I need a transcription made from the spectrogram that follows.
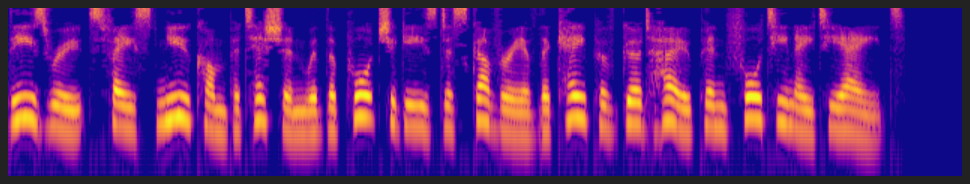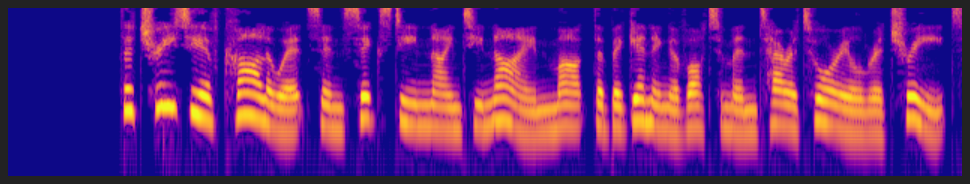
These routes faced new competition with the Portuguese discovery of the Cape of Good Hope in 1488. The Treaty of Karlowitz in 1699 marked the beginning of Ottoman territorial retreat.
